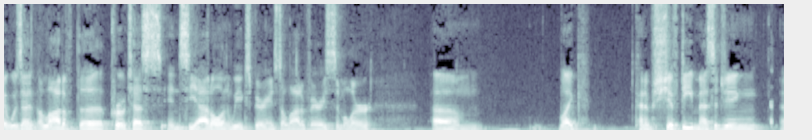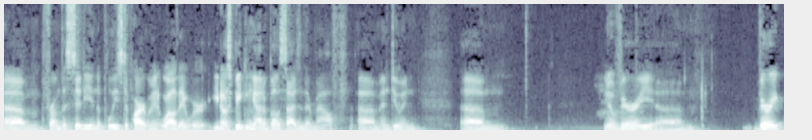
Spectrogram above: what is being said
I was at a lot of the protests in Seattle, and we experienced a lot of very similar, um, like, kind of shifty messaging um, from the city and the police department while they were, you know, speaking out of both sides of their mouth um, and doing, um, you know, very, um, very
